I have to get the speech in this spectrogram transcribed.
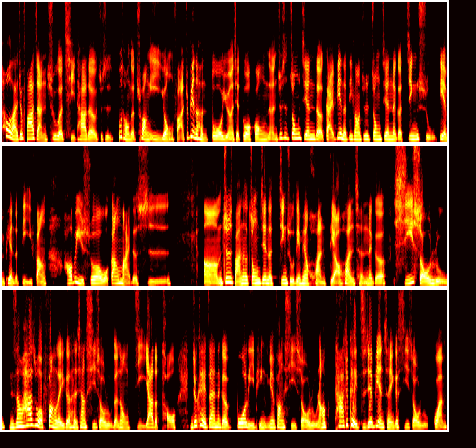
后来就发展出了其他的就是不同的创意用法，就变得很多元而且多功能。就是中间的改变的地方，就是中间那个金属垫片的地方。好比说我刚买的是嗯，就是把那个中间的金属垫片换掉，换成那个洗手乳。你知道吗？它如果放了一个很像洗手乳的那种挤压的头，你就可以在那个玻璃瓶里面放洗手乳，然后它就可以直接变成一个洗手乳罐。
